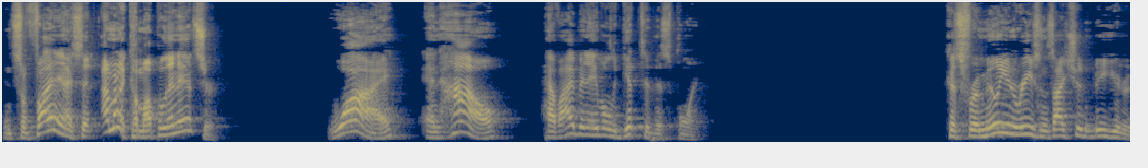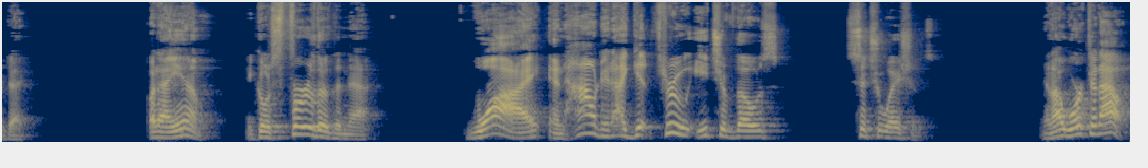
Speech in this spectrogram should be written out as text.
and so finally I said, I'm going to come up with an answer. Why and how have I been able to get to this point? Because for a million reasons, I shouldn't be here today. But I am. It goes further than that. Why and how did I get through each of those situations? And I worked it out.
